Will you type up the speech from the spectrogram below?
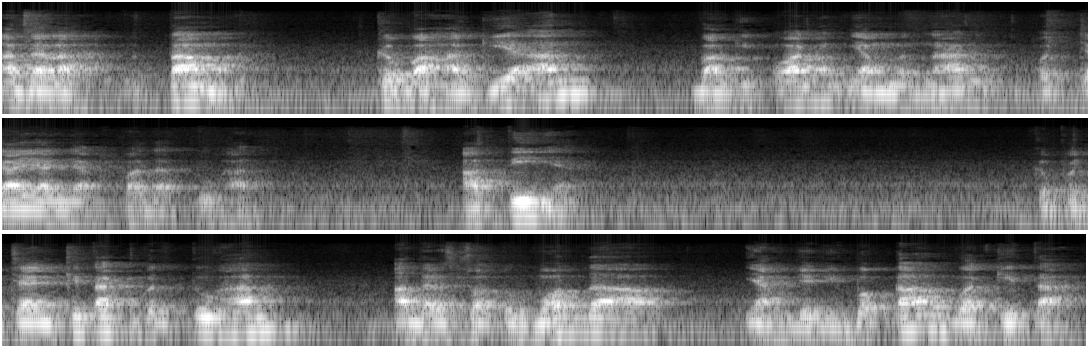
adalah pertama kebahagiaan bagi orang yang menaruh kepercayaannya kepada Tuhan. Artinya, kepercayaan kita kepada Tuhan adalah suatu modal yang menjadi bekal buat kita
